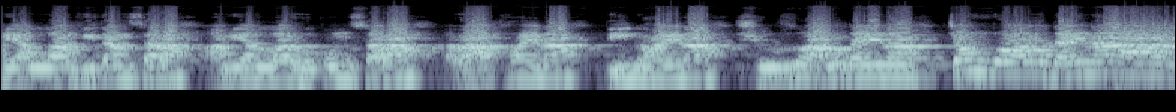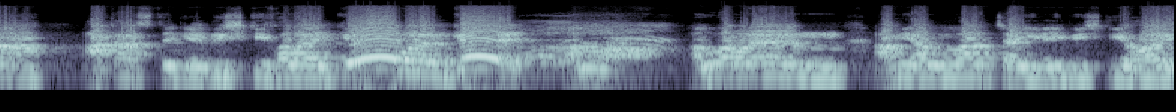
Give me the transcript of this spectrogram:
আমি আল্লাহর বিধান ছাড়া, আমি আল্লাহর হুকুম ছাড়া, রাত হয় না, দিন হয় না, সূর্য আলো দেয় না, চন্দ্র আলো দেয় না। আকাশ থেকে বৃষ্টি ফলায় কে বলেন কে? আল্লাহ। আল্লাহ বলেন, আমি আল্লাহ চাইলেই বৃষ্টি হয়।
